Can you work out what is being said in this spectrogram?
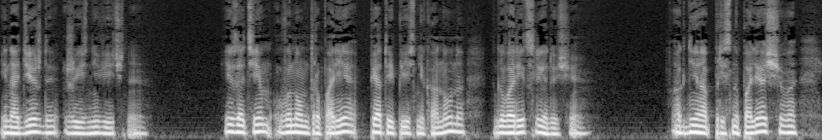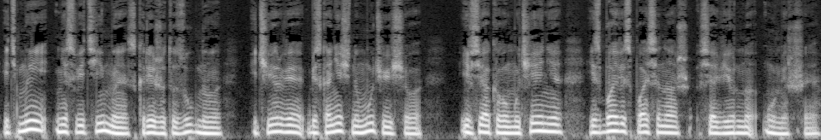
и надежды жизни вечная. И затем в ином тропаре пятой песни канона говорит следующее. Огня преснопалящего и тьмы несветимые скрежета зубного и червя бесконечно мучающего – и всякого мучения избави спаси наш, вся верно умершая.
